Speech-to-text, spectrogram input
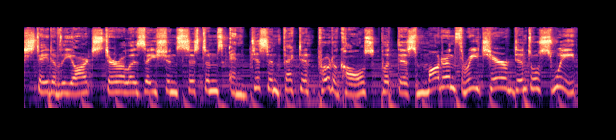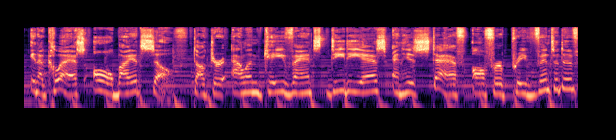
State of the art sterilization systems and disinfectant protocols put this modern three chair dental suite in a class all by itself. Dr. Alan K. Vance, DDS, and his staff offer preventative,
